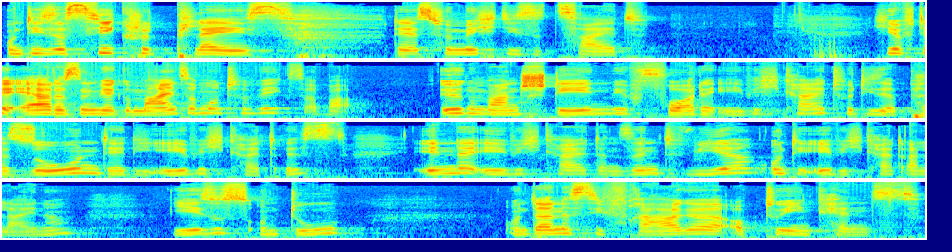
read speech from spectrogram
Und dieser Secret Place, der ist für mich diese Zeit. Hier auf der Erde sind wir gemeinsam unterwegs, aber Irgendwann stehen wir vor der Ewigkeit, für diese Person, der die Ewigkeit ist, in der Ewigkeit, dann sind wir und die Ewigkeit alleine, Jesus und du. Und dann ist die Frage, ob du ihn kennst.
